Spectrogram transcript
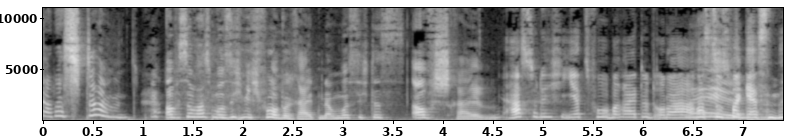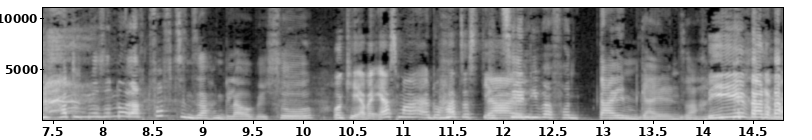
Ja, das stimmt. Auf sowas muss ich mich vorbereiten. Da muss ich das aufschreiben. Hast du dich jetzt vorbereitet oder hast du es vergessen? Ich hatte nur so 0815 Sachen, glaube ich. So. Okay, aber erstmal, du hattest ja. Erzähl lieber von deinen geilen Sachen. Nee, warte mal.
